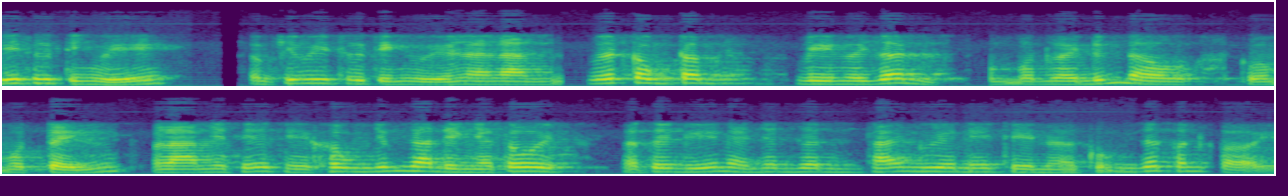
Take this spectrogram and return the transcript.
bí thư tỉnh ủy. Đồng chí bí thư tỉnh ủy là làm rất công tâm vì người dân, một người đứng đầu của một tỉnh. Làm như thế thì không những gia đình nhà tôi và tôi nghĩ là nhân dân Thái Nguyên ấy thì là cũng rất phấn khởi.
